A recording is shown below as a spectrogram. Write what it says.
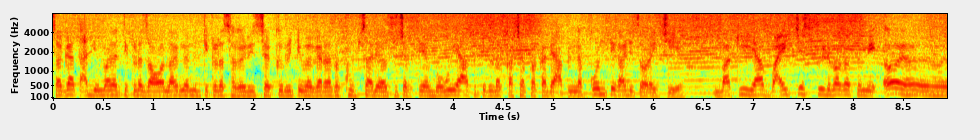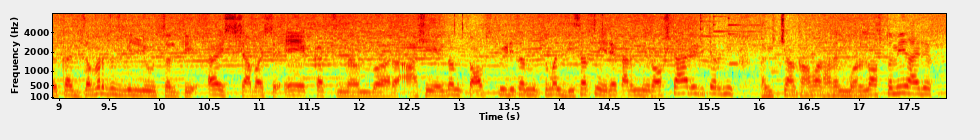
सगळ्यात आधी मला तिकडं जावं लागणार आणि तिकडं सगळी सिक्युरिटी वगैरे तर खूप सारी असू शकते. बघूया आता तिकडं कशा प्रकारे आपल्याला कोणती गाडी चोरायची आहे. बाकी या बाईकची स्पीड बघा तुम्ही. अय काय जबरदस्त बिल्ली उचलते. अय शाबाश एकच नंबर अशी एकदम टॉप स्पीड तर मी तुम्हाला दिसत नाही रे कारण मी रॉकस्टार एडिटर मी आईच्या गावात आता मरलो असतो मी डायरेक्ट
